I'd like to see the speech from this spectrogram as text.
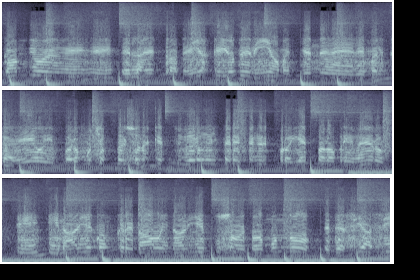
cambios en, en- en las estrategias que yo tenía, ¿me entiendes? De, de mercadeo y fueron muchas personas que tuvieron interés en el proyecto a lo primero y, y nadie concretaba y nadie, tú sabes, todo el mundo decía sí,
